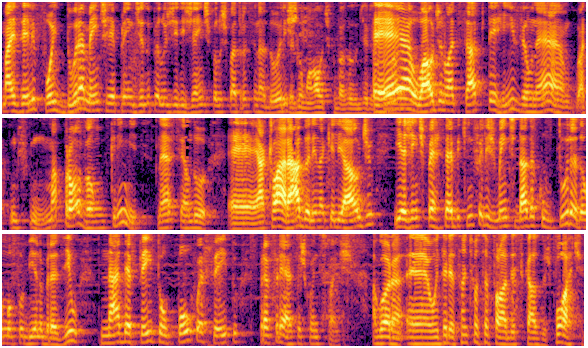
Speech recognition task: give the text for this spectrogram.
mas ele foi duramente repreendido pelos dirigentes, pelos patrocinadores. Teve um áudio que vazou do diretor. É, né? o áudio no WhatsApp terrível, né, enfim, uma prova, um crime, né, sendo é, aclarado ali naquele áudio, e a gente percebe que, infelizmente, dada a cultura da homofobia no Brasil, nada é feito ou pouco é feito para frear essas condições. Agora, é, o interessante você falar desse caso do esporte,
